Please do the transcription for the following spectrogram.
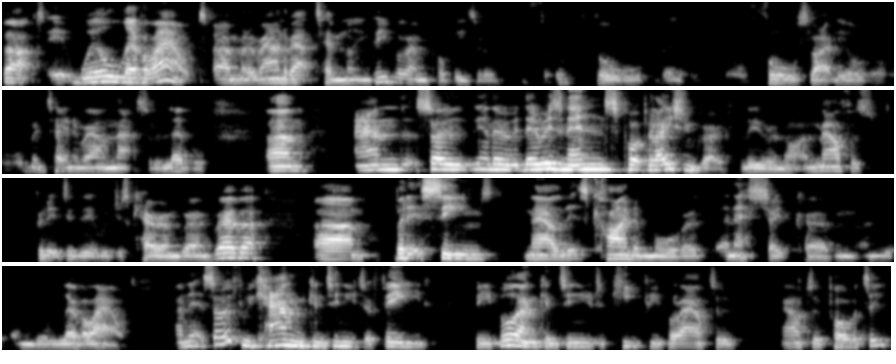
but it will level out um, around about 10 million people and probably sort of fall, fall slightly or, or maintain around that sort of level. Um, and so, you know, there, is an end to population growth, believe it or not. And Malthus predicted it would just carry on growing forever. Um, but it seems now that it's kind of more of an S-shaped curve and, and, and will level out. And it, so, if we can continue to feed people and continue to keep people out of out of poverty,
